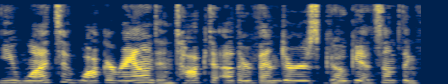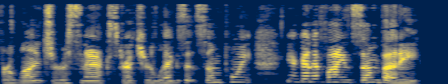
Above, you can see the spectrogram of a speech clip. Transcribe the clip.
you want to walk around and talk to other vendors, go get something for lunch or a snack, stretch your legs at some point, you're going to find somebody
